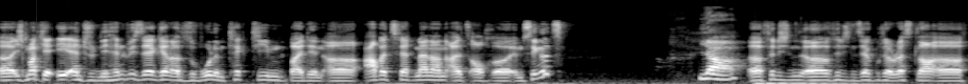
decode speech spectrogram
Äh, ich mag ja eh Anthony Henry sehr gern, also sowohl im Tech-Team bei den äh, Arbeitspferdmännern als auch äh, im Singles. Ja, Äh, Finde ich, ein- äh, find ich ein sehr guter Wrestler.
